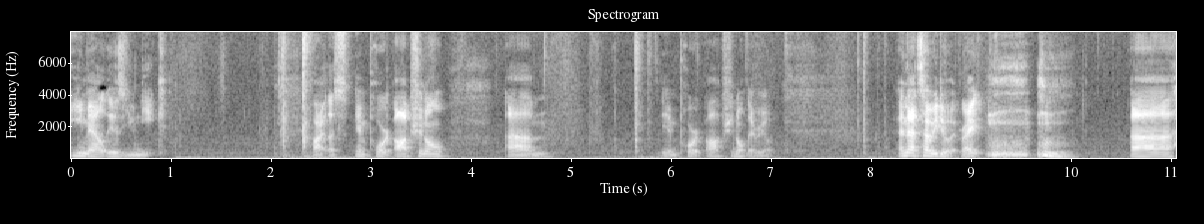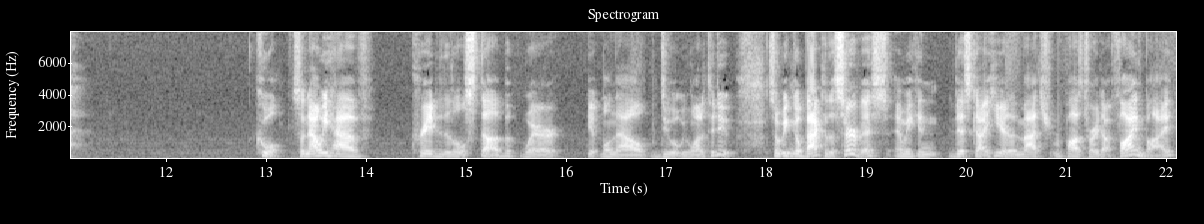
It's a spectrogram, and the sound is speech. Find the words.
email is unique. All right, let's import optional. Um, import optional. There we go. And that's how we do it, right? uh, cool. So now we have created a little stub where it will now do what we want it to do. So we can go back to the service and we can, this guy here, the match repository.find by,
